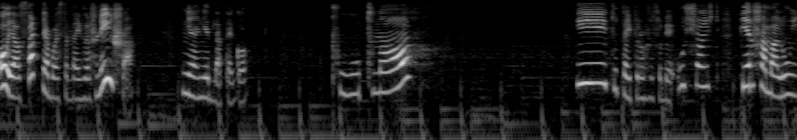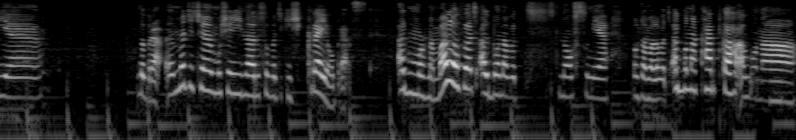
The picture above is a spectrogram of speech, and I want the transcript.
O, ja ostatnia, bo jestem najważniejsza. Nie, nie dlatego. Płótno. I tutaj proszę sobie usiąść. Pierwsza maluję. Dobra, e, będziecie musieli narysować jakiś krajobraz. Albo można malować, albo nawet, no w sumie można malować albo na kartkach, albo na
